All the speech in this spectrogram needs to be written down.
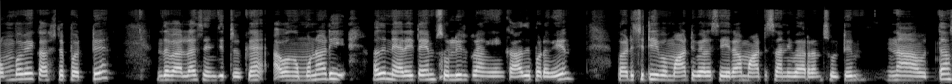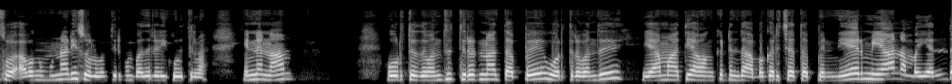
ரொம்பவே கஷ்டப்பட்டு இந்த வேலை செஞ்சிட்ருக்கேன். அவங்க முன்னாடி அது நிறைய டைம் சொல்லியிருக்கிறாங்க என் காது படவே படிச்சுட்டு இவன் மாட்டு வேலை செய்கிறா மாட்டு சாணி வர்றான்னு சொல்லிட்டு. நான் தான் சொ அவங்க முன்னாடி சொல்லுவேன் திருப்பும் பதிலடி கொடுத்துருவேன். என்னன்னா ஒருத்தர் வந்து திருடினா தப்பு ஒருத்தர் வந்து ஏமாத்தி அவங்க கிட்ட இருந்து அபகரிச்சா தப்பு. நேர்மையா நம்ம எந்த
